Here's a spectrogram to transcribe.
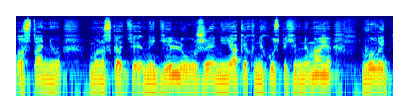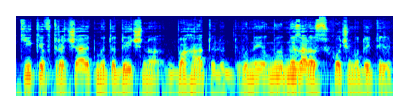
Останню, можна сказати, неділю вже ніяких в них успіхів немає. Вони тільки втрачають методично багато людей. Вони, ми, ми зараз хочемо дойти,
